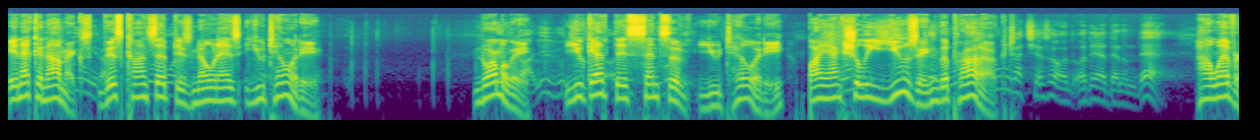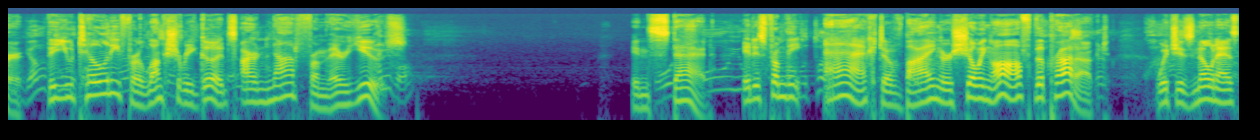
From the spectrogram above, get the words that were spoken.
In economics, this concept is known as utility. Normally, you get this sense of utility by actually using the product. However, the utility for luxury goods are not from their use. Instead, it is from the act of buying or showing off the product, which is known as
